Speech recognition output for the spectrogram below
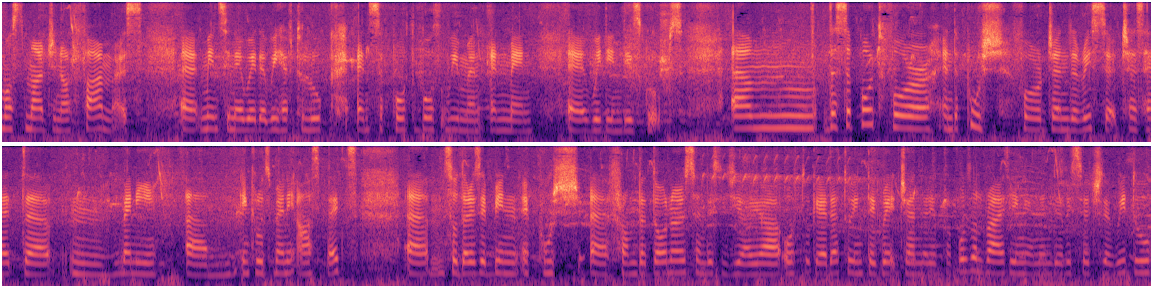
most marginal farmers uh, means in a way that we have to look and support both women and men uh, within these groups. Um, the support for and the push for gender research has had uh, mm, many um, includes many aspects. Um, so there has been a push uh, from the donors and the CGIAR altogether to integrate gender in proposal writing and in the research that we do,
